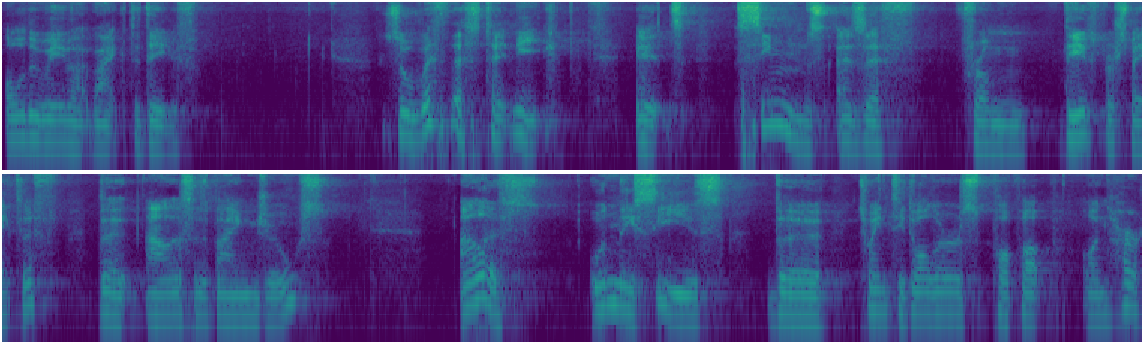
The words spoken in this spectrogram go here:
all the way back, back to Dave. So with this technique, it seems as if, from Dave's perspective, that Alice is buying jewels. Alice only sees the $20 pop up on her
